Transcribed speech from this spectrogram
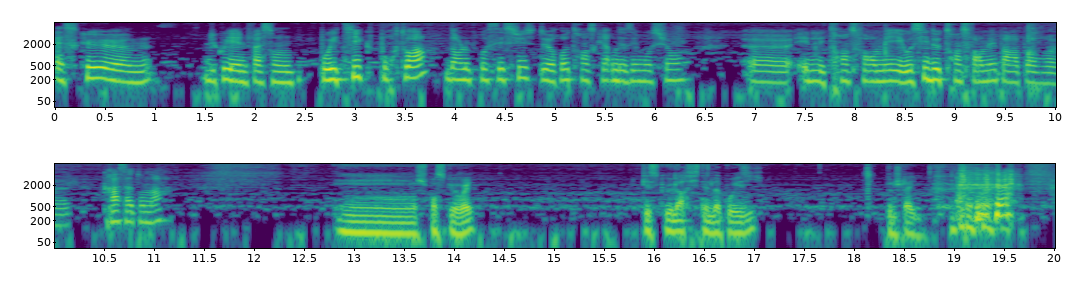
Est-ce que euh, du coup il y a une façon poétique pour toi dans le processus de retranscrire des émotions euh, et de les transformer et aussi de transformer par rapport grâce à ton art? Mmh, Je pense que oui. Qu'est-ce que l'art si ce n'est de la poésie? Punchline.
